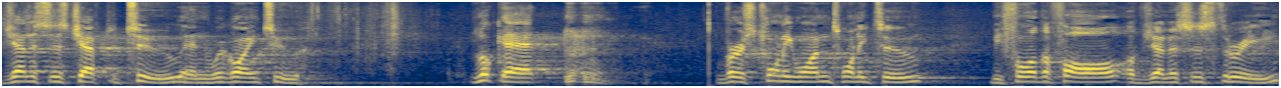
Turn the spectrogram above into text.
Genesis chapter 2, and we're going to look at verse 21, 22, before the fall of Genesis 3.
